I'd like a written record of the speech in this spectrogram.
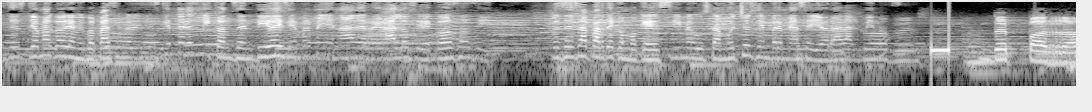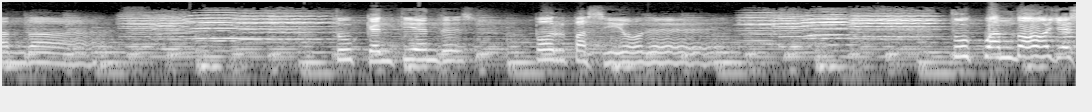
Entonces yo me acuerdo que mi papá siempre decía, es que tú eres mi consentido y siempre me llenaba de regalos y de cosas y pues esa parte como que sí me gusta mucho, siempre me hace llorar al menos. de parranda. Tú que entiendes por pasiones. Tú cuando oyes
